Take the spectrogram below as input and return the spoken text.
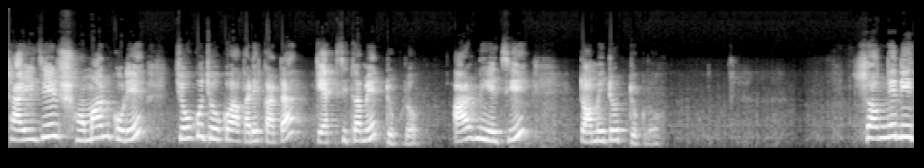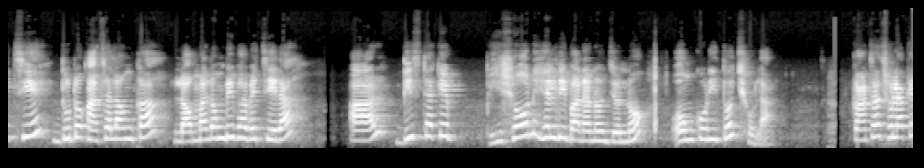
সাইজের সমান করে চৌকো চৌকো আকারে কাটা ক্যাপসিকামের টুকরো আর নিয়েছি টমেটোর টুকরো। সঙ্গে নিচ্ছি দুটো কাঁচা লঙ্কা লম্বালম্বিভাবে চেরা আর ডিশটাকে ভীষণ হেলদি বানানোর জন্য অঙ্কুরিত ছোলা। কাঁচা ছোলাকে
